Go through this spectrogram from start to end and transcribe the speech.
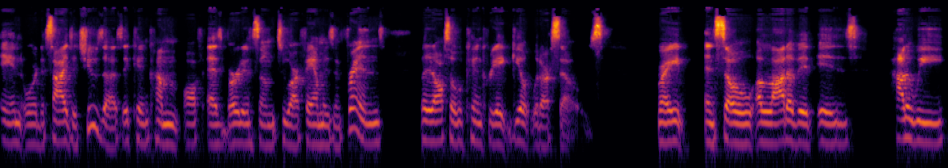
and or decide to choose us, it can come off as burdensome to our families and friends, but it also can create guilt with ourselves. Right. And so a lot of it is how do we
